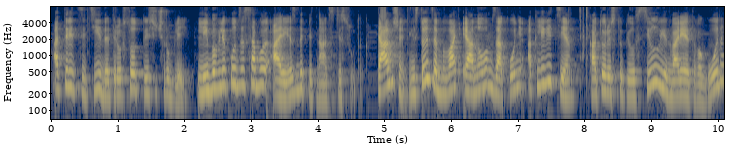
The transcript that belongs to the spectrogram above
от 30 до 300 тысяч рублей, либо влекут за собой арест до 15 суток. Также не стоит забывать и о новом законе о клевете, который вступил в силу в январе этого года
